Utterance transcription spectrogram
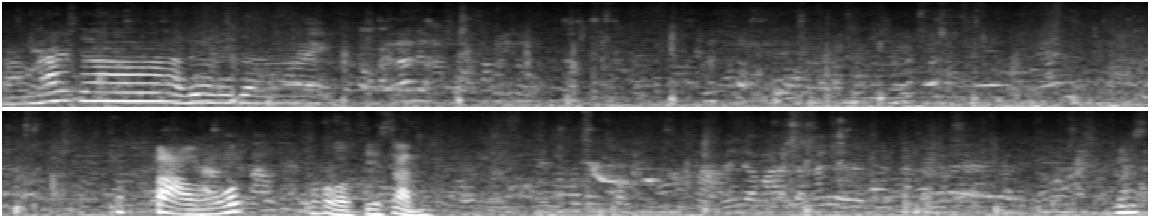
ทำได้จ้า เรื่องเลยจ้าเป๋า โอ้โห สีสันนี่ส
